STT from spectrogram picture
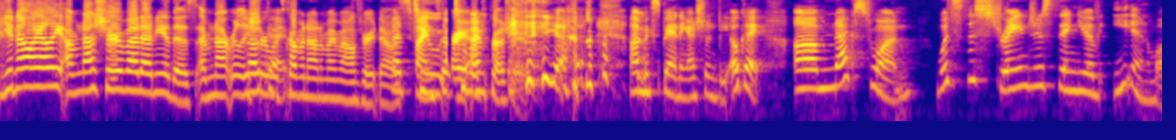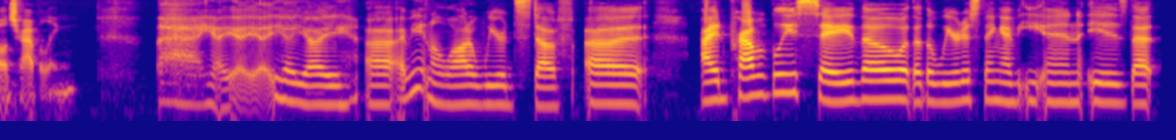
You know, Ellie, I'm not sure about any of this. I'm not really sure what's coming out of my mouth right now. That's it's fine. Too, Sorry, too much I'm pressure. yeah, I'm expanding. I shouldn't be. Okay. Um, next one. What's the strangest thing you have eaten while traveling? Ah, yeah, yeah, yeah, yeah, yeah. Uh, I've eaten a lot of weird stuff. Uh, I'd probably say though that the weirdest thing I've eaten is that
